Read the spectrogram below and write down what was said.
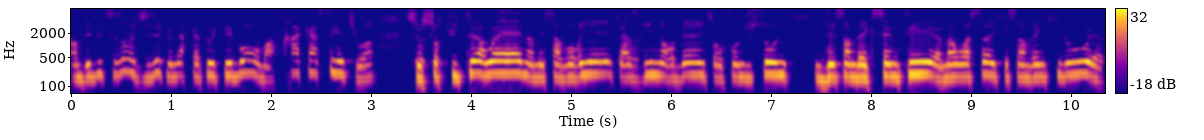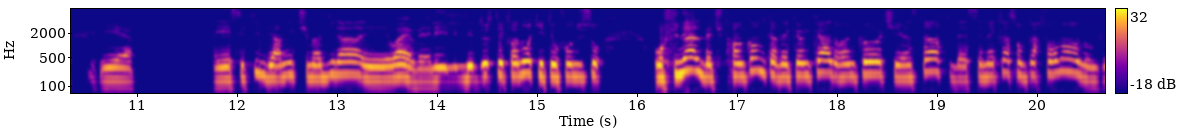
en début de saison, je disais que le mercato était bon, on m'a fracassé, tu vois. Sur, sur Twitter, ouais, non, mais ça vaut rien. Caserie, Nordin, ils sont au fond du saut, ils, descendent avec Senté, Mawassa, il fait 120 kilos, et, et, c'est qui le dernier que tu m'as dit là? Et ouais, ben, les, les, deux Stéphanois qui étaient au fond du saut. Au final, ben, tu te rends compte qu'avec un cadre, un coach et un staff, ben, ces mecs-là sont performants, donc,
